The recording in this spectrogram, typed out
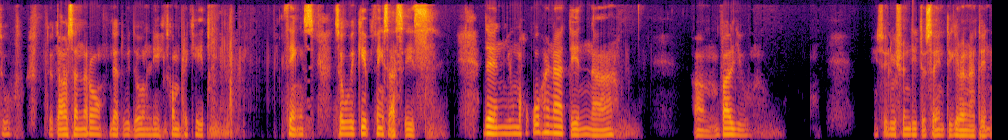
2, 2000 rho. That would only complicate things. So we keep things as is. Then, yung makukuha natin na um, value yung solution dito sa integral natin,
